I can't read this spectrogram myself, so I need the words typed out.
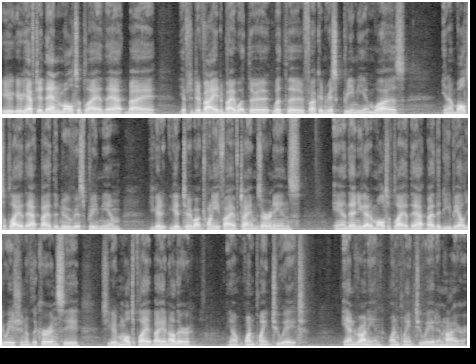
you, you have to then multiply that by, you have to divide by what the, what the fucking risk premium was, you know, multiply that by the new risk premium, you get, you get to about 25 times earnings, and then you got to multiply that by the devaluation of the currency, so you can multiply it by another, you know, 1.28 and running, 1.28 and higher.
